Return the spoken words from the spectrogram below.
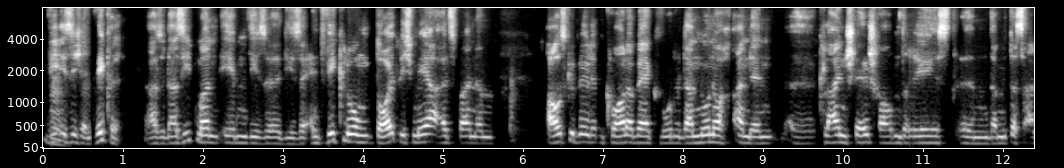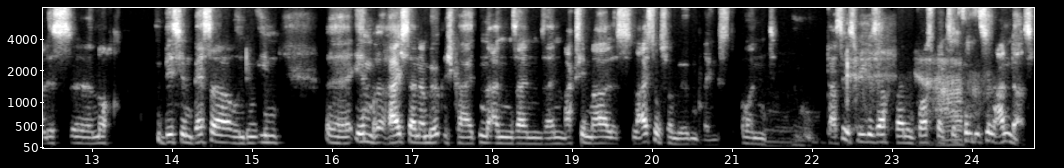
wie hm. die sich entwickeln. Also da sieht man eben diese, diese Entwicklung deutlich mehr als bei einem ausgebildeten Quarterback, wo du dann nur noch an den äh, kleinen Stellschrauben drehst, ähm, damit das alles äh, noch ein bisschen besser und du ihn äh, im Bereich seiner Möglichkeiten an sein, sein maximales Leistungsvermögen bringst. Und das ist, wie gesagt, bei den Prospects ja. jetzt ein bisschen anders.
